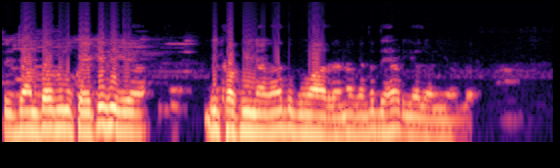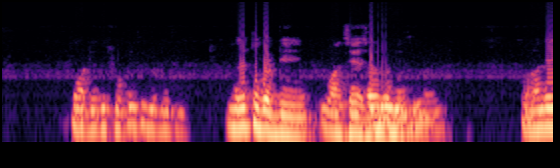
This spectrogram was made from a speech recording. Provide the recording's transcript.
ਤੇ ਜਾਂਦਾ ਮੈਨੂੰ ਕਹਿ ਕੇ ਵੀ ਗਿਆ ਵੀ ਖਪੀ ਨਾ ਕਹਿੰਦਾ ਤੂੰ ਬਿਮਾਰ ਰਹਿਣਾ ਕਹਿੰਦਾ ਦਿਹਾੜੀਆਂ ਲਾਣੀਆਂ ਹੁੰਦਾ ਤੁਹਾਡੇ ਤੋਂ ਛੋਟੇ ਸੀ ਵੱਡੇ ਸੀ? ਮੇਰੇ ਤੋਂ ਵੱਡੀ 5-6 ਸਾਲ ਦੀ ਸੀ। ਉਹਨਾਂ ਦੇ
